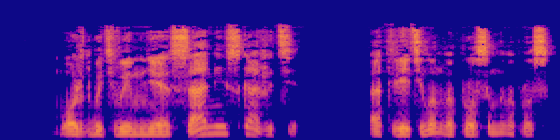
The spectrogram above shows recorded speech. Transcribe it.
— Может быть, вы мне сами скажете? — ответил он вопросом на вопрос.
